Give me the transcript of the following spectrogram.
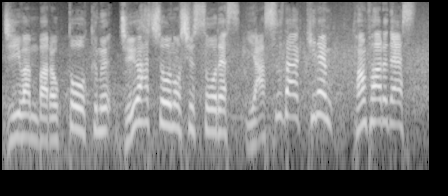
G1 馬6頭を組む18勝の出走です。安田記念ファンファールです。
